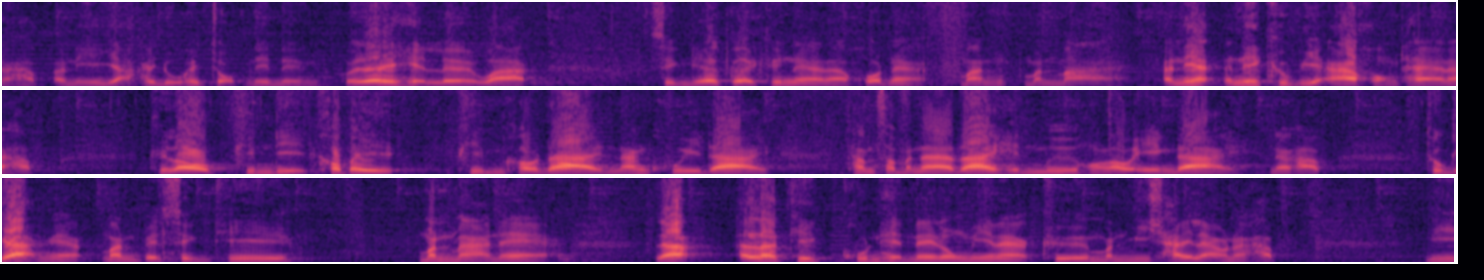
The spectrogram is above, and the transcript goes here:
นะครับ อันนี้อยากให้ดูให้จบนิดนึงเพื่อจะได้เห็นเลยว่าสิ่งที่จะเกิดขึ้นในอนาคตเนี่ยมันมันมา อันนี้อันนี้คือ VR ของแท้นะครับ คือเราพิมพ์ดีดเข้าไปพิมพ์เข้าได้ นั่งคุยได้ทำสัมมนาได้เห็นมือของเราเองได้นะครับ ทุกอย่างเนี่ยมันเป็นสิ่งที่มันมาแน่ และแล้วที่คุณเห็นในตรงนี้เนี่ยคือมันมีใช้แล้วนะครับ มี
